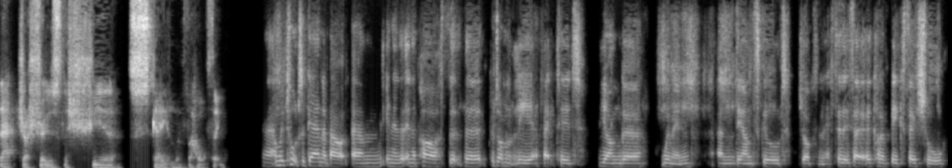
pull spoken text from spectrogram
that just shows the sheer scale of the whole thing. Yeah, and we talked again about um, in, the, in the past that the predominantly affected younger women and the unskilled jobs in this. So it's a, a kind of big social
